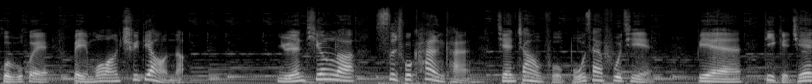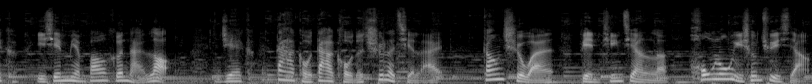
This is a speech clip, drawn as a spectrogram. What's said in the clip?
会不会被魔王吃掉呢。女人听了，四处看看，见丈夫不在附近，便递给杰克一些面包和奶酪。杰克大口大口地吃了起来，刚吃完，便听见了轰隆一声巨响，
